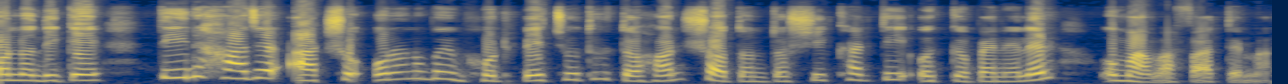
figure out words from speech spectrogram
অন্যদিকে তিন হাজার আটশো উননব্বই ভোট পেয়ে চতুর্থ হন স্বতন্ত্র শিক্ষার্থী ঐক্য প্যানেলের উমামা ফাতেমা।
